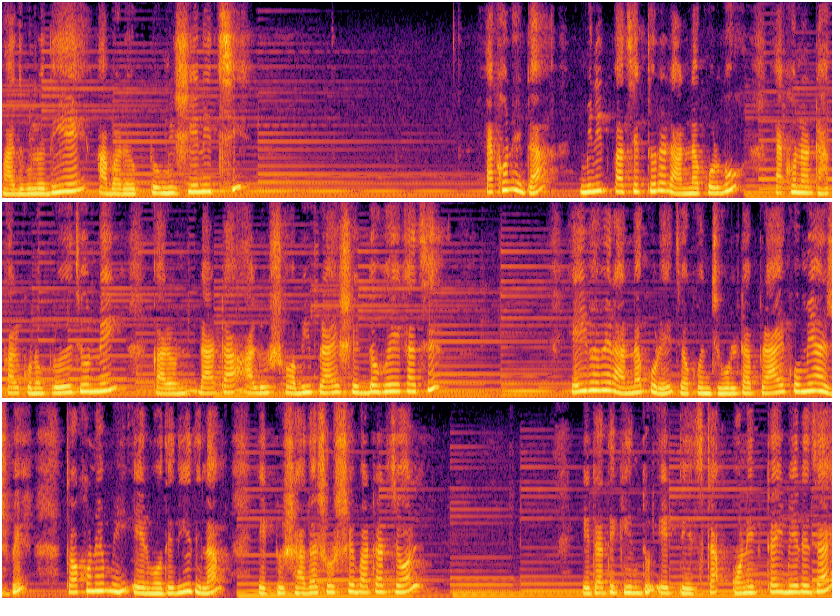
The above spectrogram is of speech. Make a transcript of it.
মাছগুলো দিয়ে আবারও একটু মিশিয়ে নিচ্ছি। এখন এটা মিনিট পাঁচেক ধরে রান্না করব। এখন আর ঢাকার কোনো প্রয়োজন নেই, কারণ ডাটা, আলু সবই প্রায় সেদ্ধ হয়ে গেছে। এইভাবে রান্না করে যখন ঝোলটা প্রায় কমে আসবে, তখন আমি এর মধ্যে দিয়ে দিলাম একটু সাদা সর্ষে বাটার জল। এটাতে কিন্তু এর টেস্টটা অনেকটাই বেড়ে যায়।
